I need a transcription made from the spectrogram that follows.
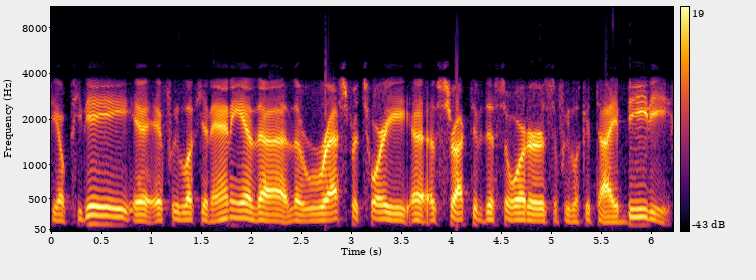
COPD, if we look at any of the, the respiratory uh, obstructive disorders, if we look at diabetes,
